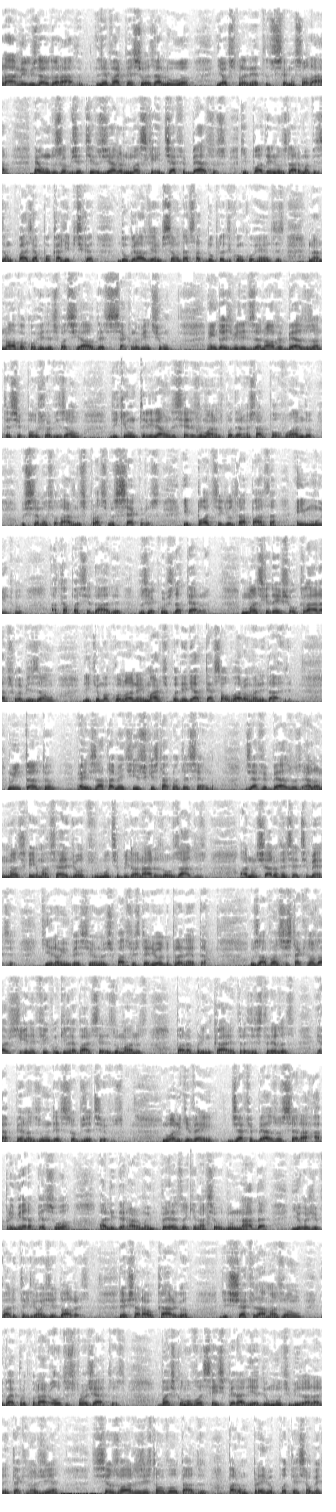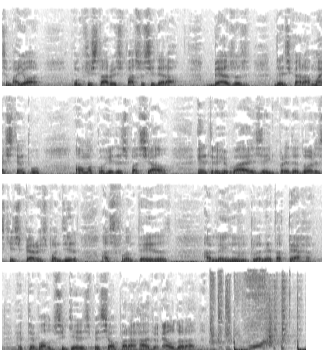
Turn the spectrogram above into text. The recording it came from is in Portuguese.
Olá, amigos da Eldorado. Levar pessoas à Lua e aos planetas do sistema solar é um dos objetivos de Elon Musk e Jeff Bezos, que podem nos dar uma visão quase apocalíptica do grau de ambição dessa dupla de concorrentes na nova corrida espacial desse século XXI. Em 2019, Bezos antecipou sua visão de que um trilhão de seres humanos poderão estar povoando o sistema solar nos próximos séculos, hipótese que ultrapassa em muito a capacidade dos recursos da Terra. Musk deixou clara a sua visão de que uma colônia em Marte poderia até salvar a humanidade. No entanto, é exatamente isso que está acontecendo. Jeff Bezos, Elon Musk e uma série de outros multibilionários ousados anunciaram recentemente que irão investir no espaço exterior do planeta. Os avanços tecnológicos significam que levar seres humanos para brincar entre as estrelas é apenas um desses objetivos. No ano que vem, Jeff Bezos será a primeira pessoa a liderar uma empresa que nasceu do nada e hoje vale trilhões de dólares. Deixará o cargo de chefe da Amazon e vai procurar outros projetos. Mas como você esperaria de um multibilionário em tecnologia, seus olhos estão voltados para um prêmio potencialmente maior, conquistar o espaço sideral. Bezos dedicará mais tempo a uma corrida espacial entre rivais e empreendedores que esperam expandir as fronteiras além do planeta Terra. Etevaldo Siqueira, especial para a Rádio Eldorado.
